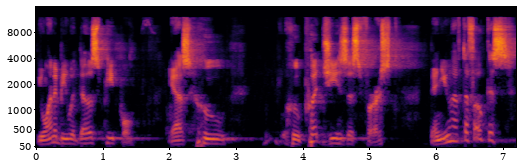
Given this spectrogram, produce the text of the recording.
You want to be with those people, yes, who who put Jesus first, then you have to focus.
